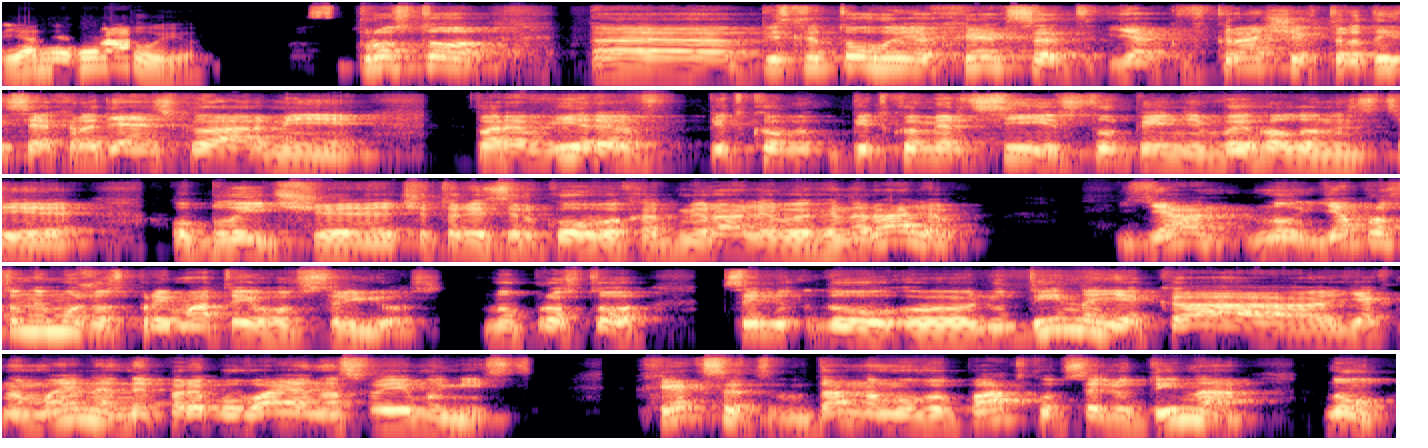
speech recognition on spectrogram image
я не жартую. Просто е, після того, як Хексет, як в кращих традиціях радянської армії, перевірив під, ком- під комірці ступінь виголеності облич чотиризіркових адміралів і генералів, я, ну, я просто не можу сприймати його всерйоз. Ну просто це ну, е, людина, яка, як на мене, не перебуває на своєму місці. Хексет в даному випадку це людина, ну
